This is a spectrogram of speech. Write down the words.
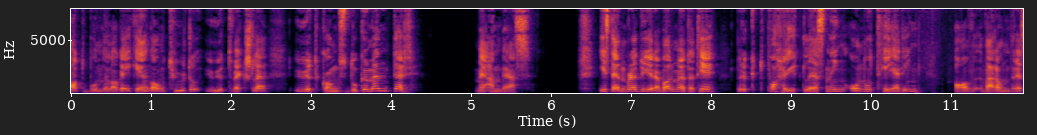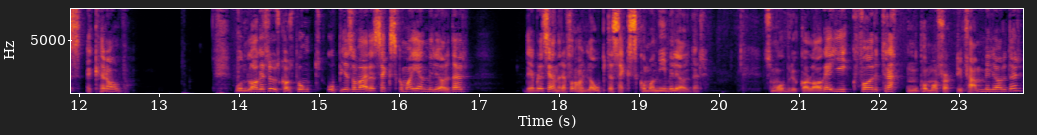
at Bondelaget ikke engang turte å utveksle utgangsdokumenter med NBS. Isteden ble dyrebar møtetid brukt på høytlesning og notering av hverandres krav. Bondelagets utgangspunkt oppgis å være 6,1 milliarder. Det ble senere forhandla opp til 6,9 milliarder. Småbrukarlaget gikk for 13,45 milliarder,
